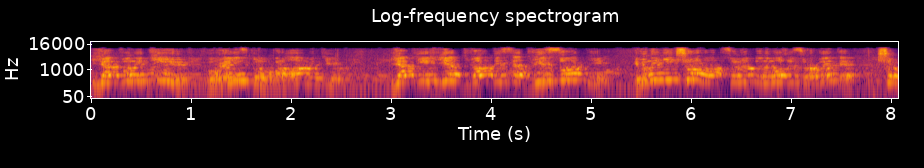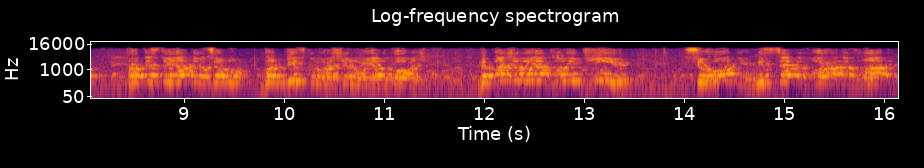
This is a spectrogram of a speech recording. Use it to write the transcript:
як вони діють в українському парламенті, як їх є два деся- дві сотні, і вони нічого абсолютно не можуть зробити, щоб протистояти цьому бандитському режиму Януковича. Ми бачимо, як вони діють сьогодні в місцевих органах влади.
